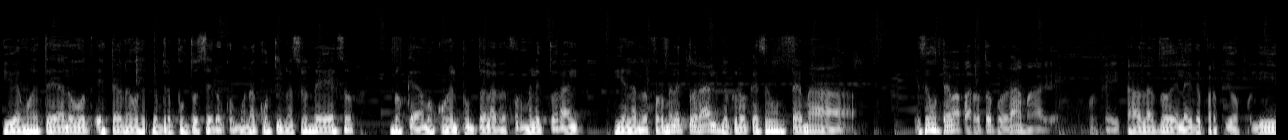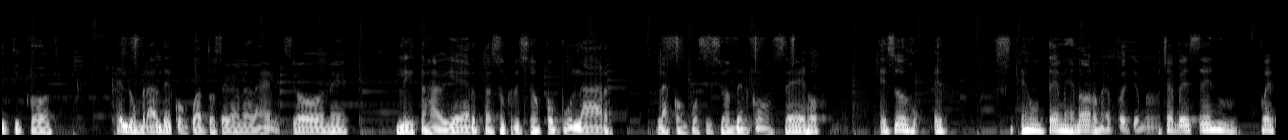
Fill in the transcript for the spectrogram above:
y vemos este diálogo, esta negociación 3.0 como una continuación de eso, nos quedamos con el punto de la reforma electoral. Y en la reforma electoral yo creo que ese es un tema, ese es un tema para otro programa, Javier, porque ahí estás hablando de ley de partidos políticos, el umbral de con cuánto se ganan las elecciones, listas abiertas, suscripción popular, la composición del consejo. Eso es, un tema enorme, pues que muchas veces, pues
